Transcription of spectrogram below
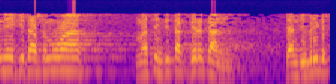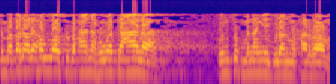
ini kita semua masih ditakdirkan dan diberi kesempatan oleh Allah Subhanahu wa taala untuk menangi bulan Muharram.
